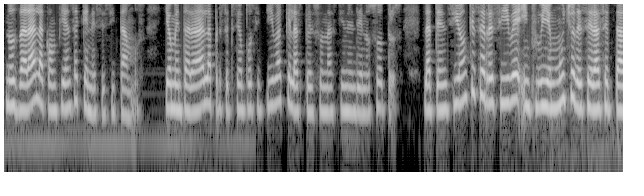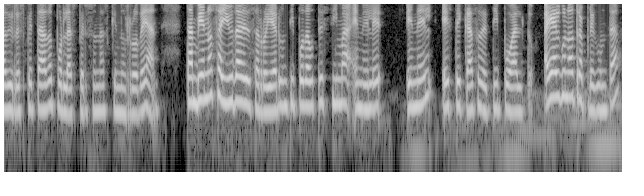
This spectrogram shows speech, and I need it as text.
nos dará la confianza que necesitamos y aumentará la percepción positiva que las personas tienen de nosotros. La atención que se recibe influye mucho de ser aceptado y respetado por las personas que nos rodean. También nos ayuda a desarrollar un tipo de autoestima en el, en el este caso de tipo alto. ¿Hay alguna otra pregunta?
